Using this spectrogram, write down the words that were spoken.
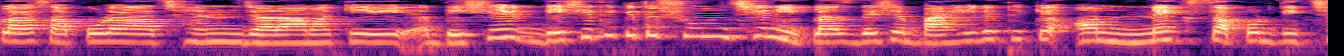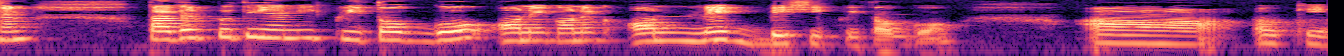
প্লাস আপুরা আছেন যারা আমাকে দেশের, দেশে থেকে তো শুনছেনই প্লাস দেশের বাহিরে থেকে অনেক সাপোর্ট দিচ্ছেন। তাদের প্রতি আমি কৃতজ্ঞ, অনেক অনেক অনেক বেশি কৃতজ্ঞ। ওকে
